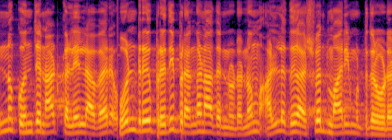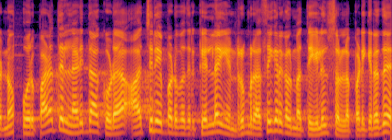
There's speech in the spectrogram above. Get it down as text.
இன்னும் கொஞ்ச நாட்களில் அவர் ஒன்று பிரதீப் ரங்கநாதனுடனும் அல்லது அஸ்வந்த் மாரிமுத்துடனும் ஒரு படத்தில் நடித்தா கூட ஆச்சரியப்படுவதற்கில்லை என்றும் ரசிகர்கள் மத்தியிலும் சொல்லப்படுகிறது.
